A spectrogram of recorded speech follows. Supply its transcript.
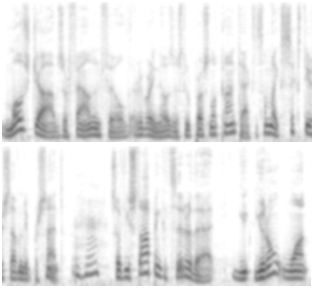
most jobs are found and filled, everybody knows this, through personal contacts. It's something like 60 or 70%. percent mm-hmm. So if you stop and consider that, you, you don't want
